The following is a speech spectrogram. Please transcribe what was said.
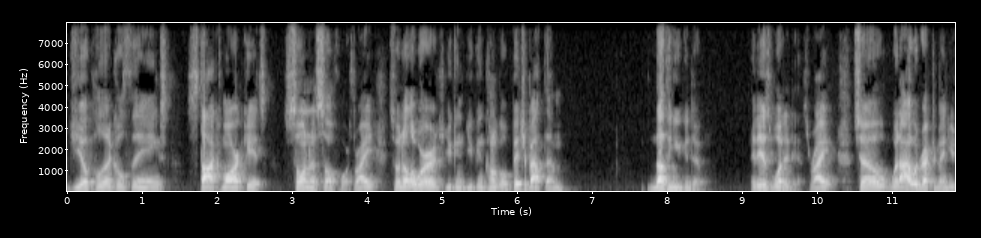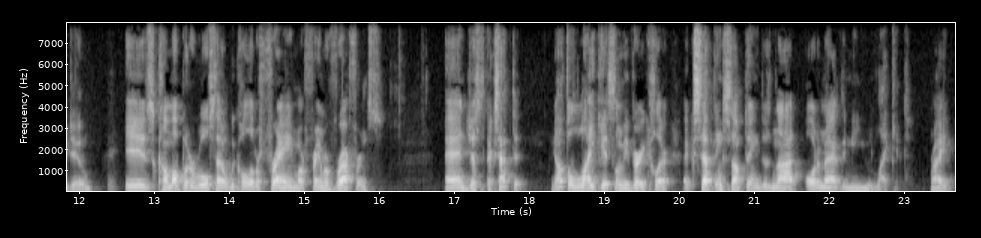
geopolitical things, stock markets so on and so forth, right? So in other words, you can you can kind of go bitch about them. Nothing you can do. It is what it is, right? So what I would recommend you do is come up with a rule set, we call it a frame or frame of reference, and just accept it. You don't have to like it. So let me be very clear. Accepting something does not automatically mean you like it, right?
